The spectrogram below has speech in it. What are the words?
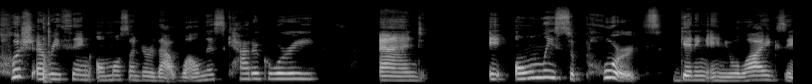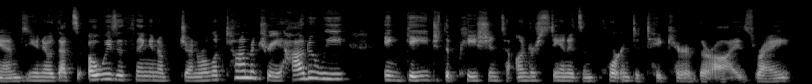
push everything almost under that wellness category. And it only supports getting annual eye exams. You know, that's always a thing in a general optometry. How do we engage the patient to understand it's important to take care of their eyes, right?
